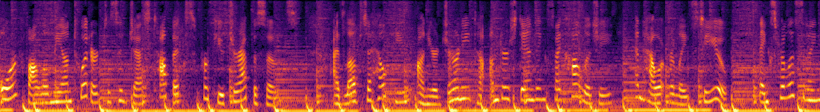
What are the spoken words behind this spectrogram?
or follow me on Twitter to suggest topics for future episodes. I'd love to help you on your journey to understanding psychology and how it relates to you. Thanks for listening.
